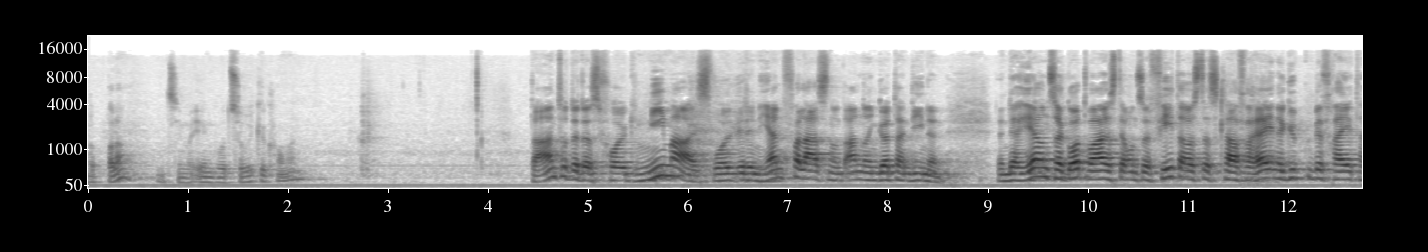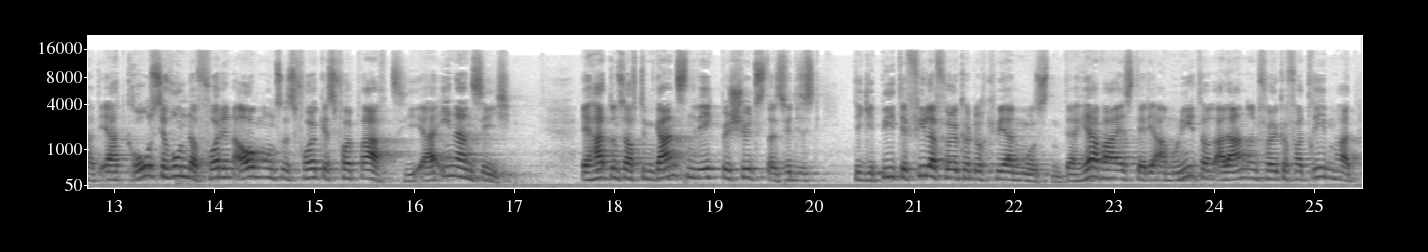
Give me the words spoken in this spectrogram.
Hoppala, jetzt sind wir irgendwo zurückgekommen. Da antwortete das Volk, niemals wollen wir den Herrn verlassen und anderen Göttern dienen. Denn der Herr, unser Gott, war es, der unsere Väter aus der Sklaverei in Ägypten befreit hat. Er hat große Wunder vor den Augen unseres Volkes vollbracht. Sie erinnern sich, er hat uns auf dem ganzen Weg beschützt, als wir die Gebiete vieler Völker durchqueren mussten. Der Herr war es, der die Ammoniter und alle anderen Völker vertrieben hat,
